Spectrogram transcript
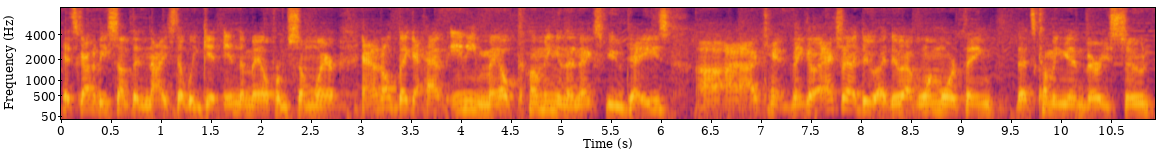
It's got to be something nice that we get in the mail from somewhere, and I don't think I have any mail coming in the next few days. Uh, I, I, can't think of... Actually, I do. I do have one more thing that's coming in very soon,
